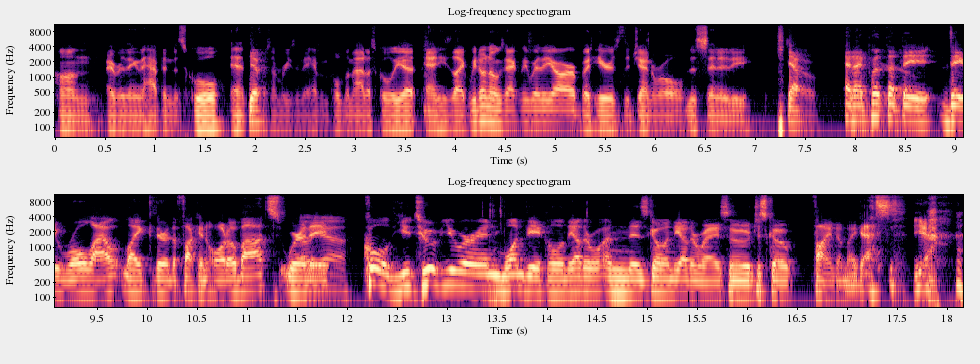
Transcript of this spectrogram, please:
on everything that happened at school, and Yep. for some reason they haven't pulled them out of school yet. And he's like, "We don't know exactly where they are, but here's the general vicinity." Yeah. So- And I put that they they roll out like they're the fucking Autobots, where Oh, they yeah. cool. You two of you are in one vehicle, and the other one is going the other way. So just go find them, I guess. Yeah.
